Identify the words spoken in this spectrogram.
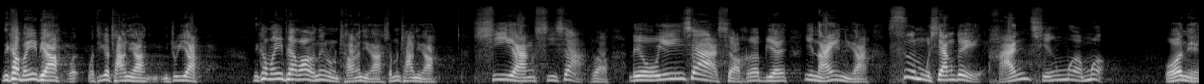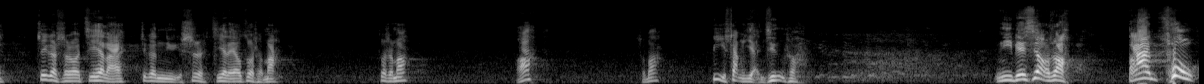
你看文艺片啊，我我提个场景啊，你注意啊。你看文艺片往往有那种场景啊，什么场景啊？夕阳西下，是吧？柳荫下，小河边，一男一女啊，四目相对，含情脉脉。我问你，这个时候接下来这个女士接下来要做什么？做什么？啊？什么？闭上眼睛，是吧？你别笑是吧？答案错误，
